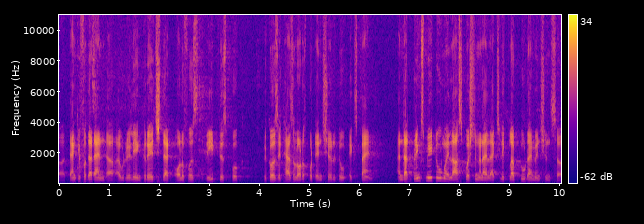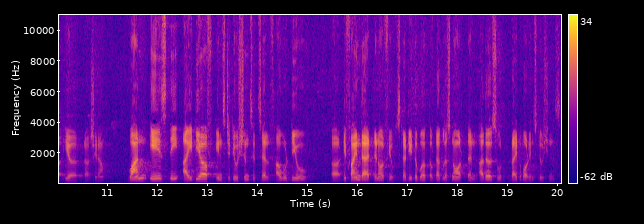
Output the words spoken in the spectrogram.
Uh, thank you for that, and uh, I would really encourage that all of us read this book because it has a lot of potential to expand. And that brings me to my last question, and I'll actually club two dimensions uh, here, uh, Sriram. One is the idea of institutions itself. How would you uh, define that, you know, if you've studied the work of Douglass North and others who write about institutions?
